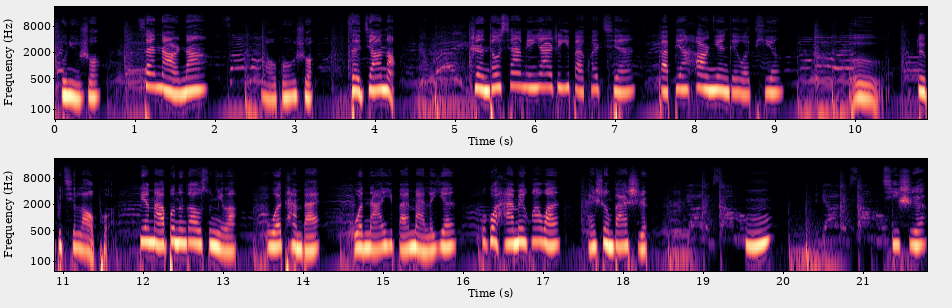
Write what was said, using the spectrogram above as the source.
妇女说：“在哪儿呢？”老公说：“在家呢。”枕头下面压着一百块钱，把编号念给我听。呃，对不起，老婆，编码不能告诉你了。我坦白，我拿一百买了烟，不过还没花完，还剩八十。嗯，其实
